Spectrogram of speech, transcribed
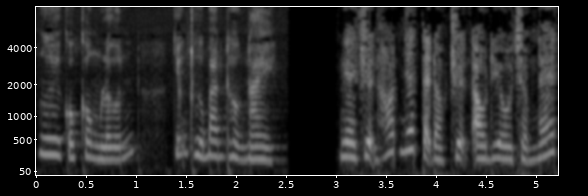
ngươi có cổng lớn, những thứ ban thưởng này. Nghe chuyện hot nhất tại đọc truyện audio.net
